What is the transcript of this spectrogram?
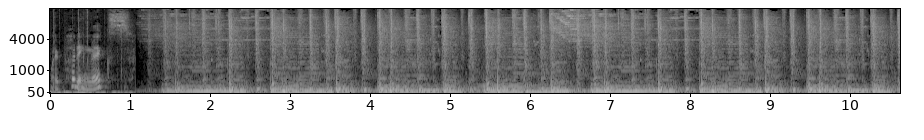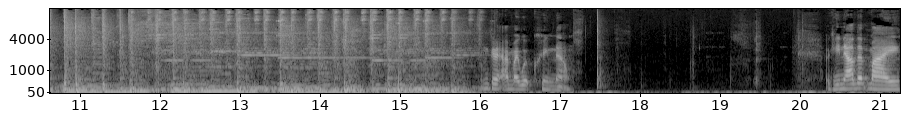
my pudding mix. I'm gonna add my whipped cream now. Okay, now that my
